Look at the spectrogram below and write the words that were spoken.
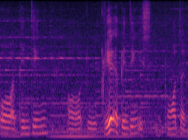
for a painting or to create a painting is important.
